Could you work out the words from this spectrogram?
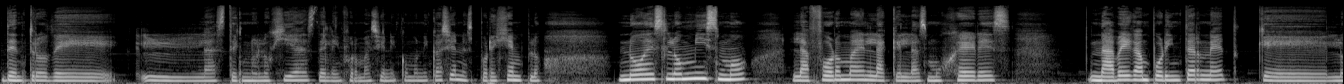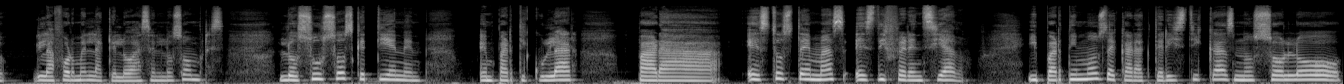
dentro de las tecnologías de la información y comunicaciones. Por ejemplo, no es lo mismo la forma en la que las mujeres navegan por Internet que la forma en la que lo hacen los hombres. Los usos que tienen en particular para estos temas es diferenciado y partimos de características no solo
